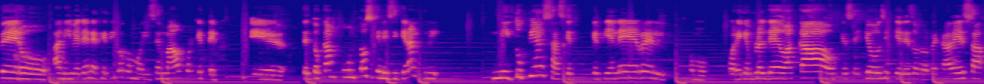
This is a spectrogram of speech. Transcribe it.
pero a nivel energético, como dice Mao, porque te, eh, te tocan puntos que ni siquiera ni, ni tú piensas que, que tiene el, como por ejemplo el dedo acá o qué sé yo, si tienes dolor de cabeza,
